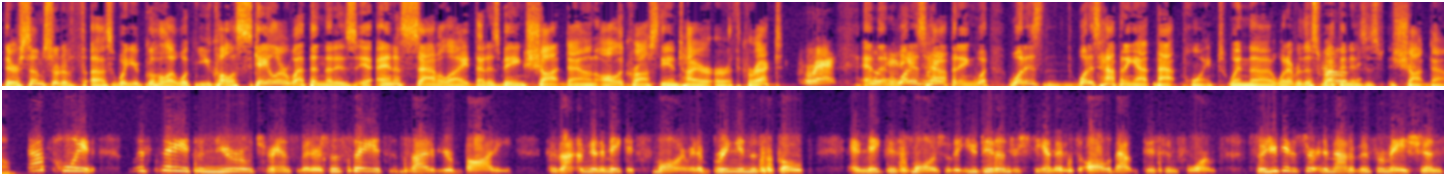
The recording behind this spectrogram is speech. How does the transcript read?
there's some sort of uh, what you call it, what you call a scalar weapon that is in a satellite that is being shot down all across the entire Earth. Correct? Correct. And So- then what is when it- happening? What what is what is happening at that point when the whatever this weapon Um, is, is is shot down? At that point, let's say it's a neurotransmitter. So let's say it's inside of your body, because I'm going to make it smaller. I'm going to bring in the scope and make this smaller so that you did understand that it's all about disinform. So you get a certain amount of information,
